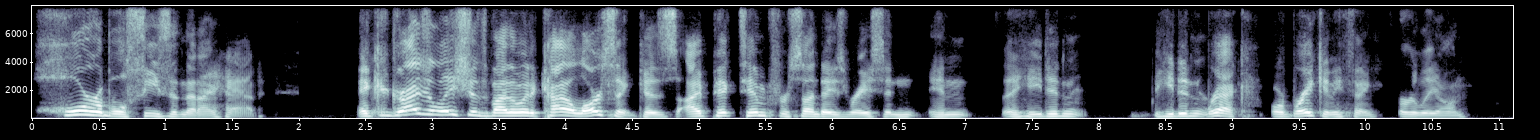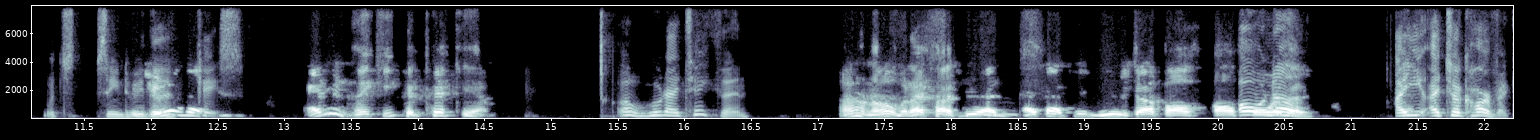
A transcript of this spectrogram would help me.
horrible season that I had. And congratulations, by the way, to Kyle Larson because I picked him for Sunday's race and and he didn't he didn't wreck or break anything early on, which seemed to be Did the case. I didn't think you could pick him. Oh, who'd I take then? I don't know, but I thought you had. I thought you used up all all. Oh no, the... I I took Harvick.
